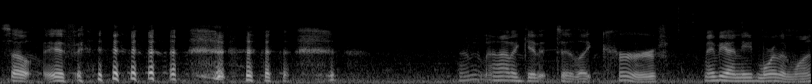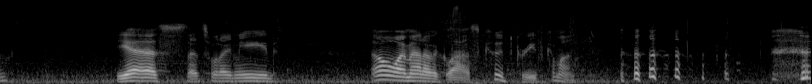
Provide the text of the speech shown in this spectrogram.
So if I don't know how to get it to like curve. Maybe I need more than one. Yes, that's what I need. Oh, I'm out of a glass. Good grief, come on. uh,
